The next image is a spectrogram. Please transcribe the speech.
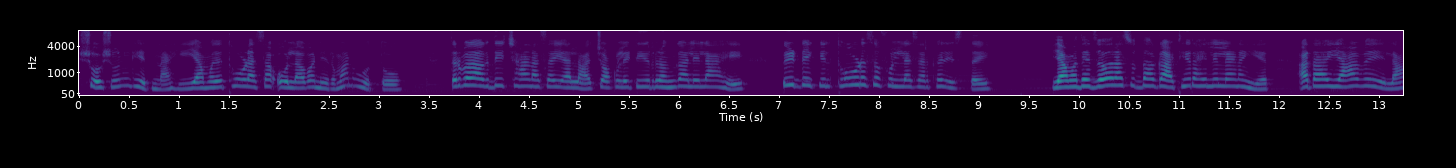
शोषून घेत नाही. यामध्ये थोडासा ओलावा निर्माण होतो. तर बघा अगदी छान असा याला चॉकलेटी रंग आलेला आहे. पीठ देखील थोडंसं फुलल्यासारखं दिसतंय. यामध्ये जरा सुद्धा गाठी राहिलेल्या नाही आहेत आता या वेळेला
